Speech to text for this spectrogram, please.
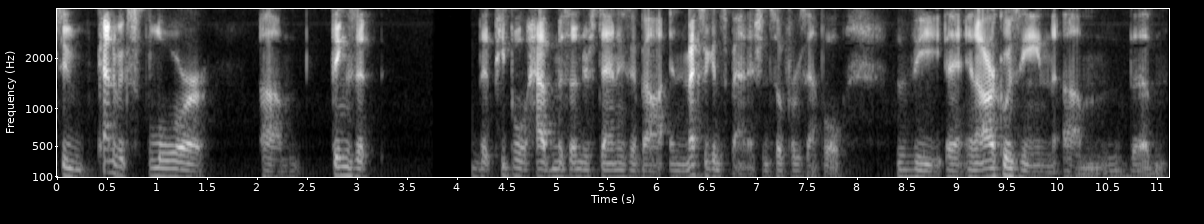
to kind of explore um, things that that people have misunderstandings about in Mexican Spanish. And so, for example, the in our cuisine, um, the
